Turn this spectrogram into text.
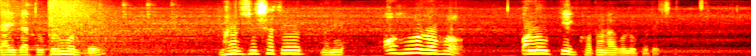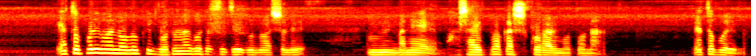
জায়গাটুকুর মধ্যে মানুষের সাথে মানে অহরহ অলৌকিক ঘটনাগুলো ঘটেছে। এত পরিমাণ অলৌকিক ঘটনা ঘটেছে যেগুলো আসলে মানে ভাষায় প্রকাশ করার মতো না। এত পরিমাণ।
